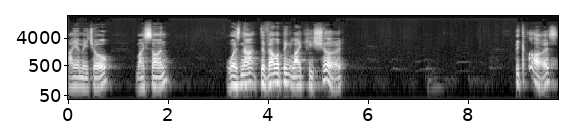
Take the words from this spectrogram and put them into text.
IMHO, my son, was not developing like he should because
